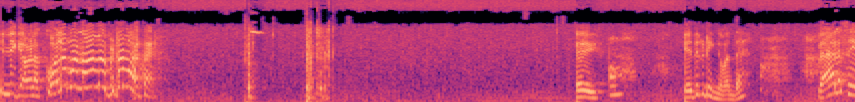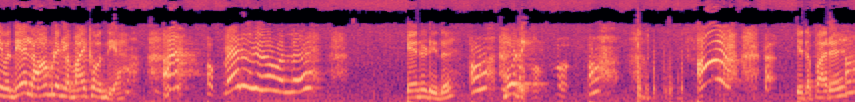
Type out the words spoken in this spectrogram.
இன்னைக்கு அவளை கொலை பண்ணாம விட மாட்டேன். ஏய் எதுக்குடி இங்க வந்த? வேலை செய்ய வந்தியா? இல்ல ஆம்பளைங்களை மயக்க வந்தியா? வேலை செய்ய வந்த என்னடி இது? மூடி. இத பாரு.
